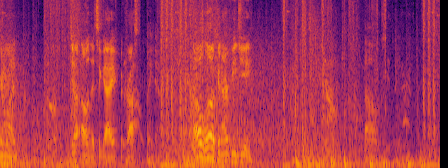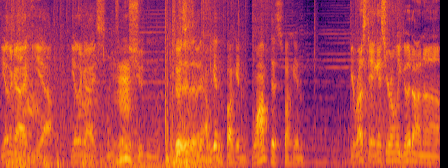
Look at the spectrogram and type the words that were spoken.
You're gonna want to. Oh, that's a guy across the way now. Oh, look, an RPG. Um, the other guy, yeah, the other guy's shooting. Dude, this is, I'm getting fucking whomped this fucking. You're rusty. I guess you're only good on uh,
